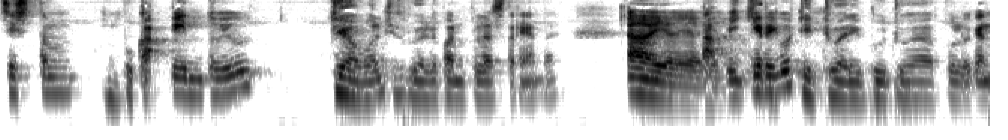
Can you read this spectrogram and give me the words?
sistem buka pintu itu diawali di 2018 ternyata. Ah iya iya. Tak pikir itu di 2020 kan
